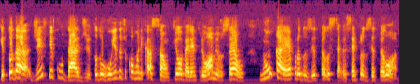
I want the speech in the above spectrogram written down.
que toda dificuldade, todo ruído de comunicação que houver entre o homem e o céu nunca é produzido pelo céu, é sempre produzido pelo homem.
